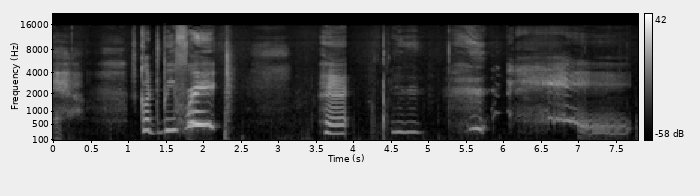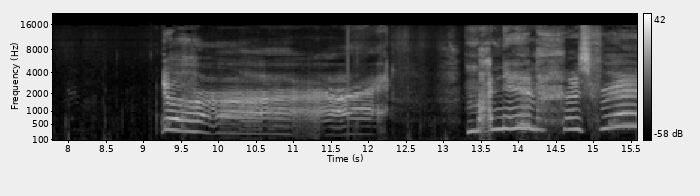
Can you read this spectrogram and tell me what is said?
yeah. It's good to be free! Yeah. My name is Fred.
